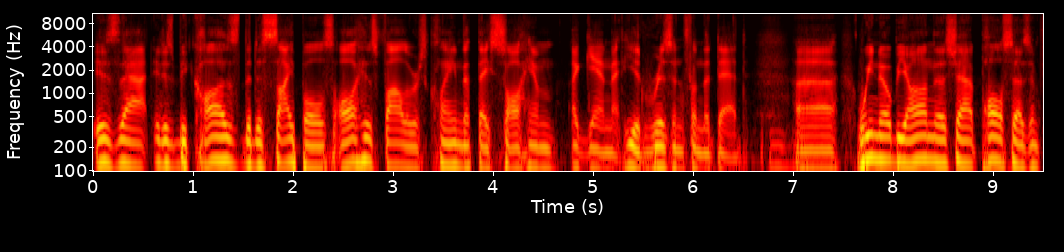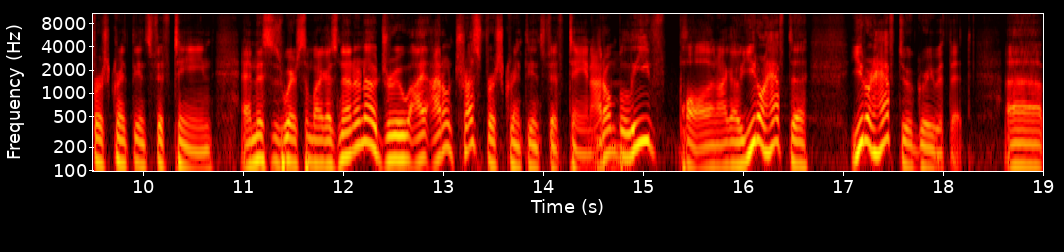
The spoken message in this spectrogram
is that it is because the disciples, all his followers, claim that they saw him again, that he had risen from the dead. Mm-hmm. Uh, we know beyond this, Paul says in 1 Corinthians 15, and this is where somebody goes, No, no, no, Drew, I, I don't trust 1 Corinthians 15. I don't mm-hmm. believe Paul. And I go, You don't have to, you don't have to agree with it. Uh,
